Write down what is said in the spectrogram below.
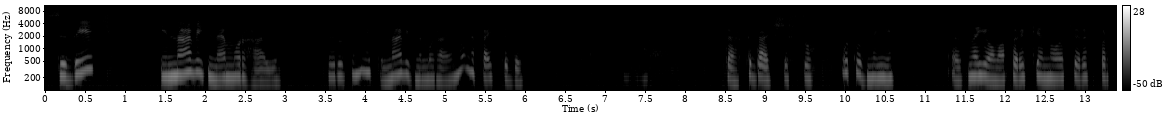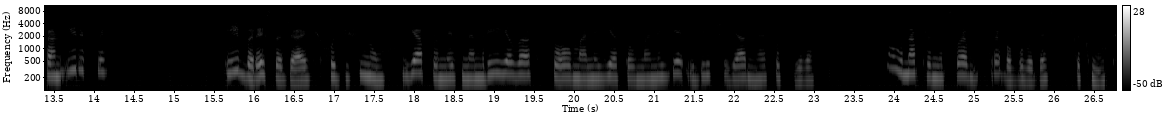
сидить і навіть не моргає. Ви розумієте? Навіть не моргає. Ну, нехай сидить. Так, далі що? Отут мені е, знайома перекинула через паркан іриси. І бери саджай. Хоч ну, я про них не мріяла, що в мене є, то в мене є, і більше я не хотіла. Ну, вона принесла, треба було десь втикнути.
